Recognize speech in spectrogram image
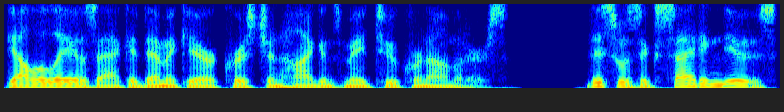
Galileo's academic heir Christian Huygens made two chronometers. This was exciting news,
